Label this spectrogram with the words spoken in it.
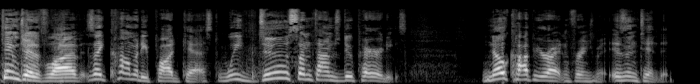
Team Jadeth Live is a comedy podcast. We do sometimes do parodies. No copyright infringement is intended.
